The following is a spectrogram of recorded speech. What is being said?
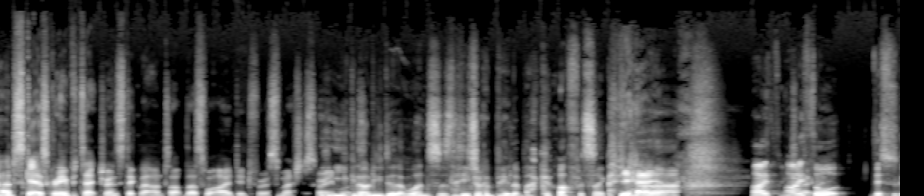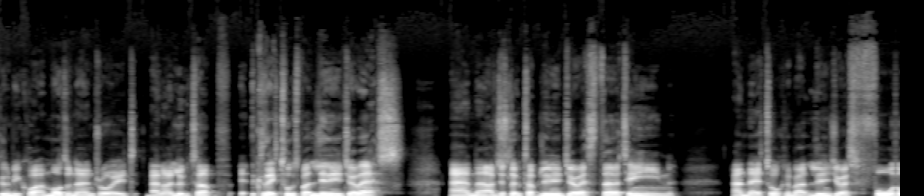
I'll just get a screen protector and stick that on top. That's what I did for a smashed screen. you once. can only do that once, as then you try and peel it back off. It's like Yeah, ah. I I Exactly. thought this was going to be quite a modern Android, and I looked up because they talked about Lineage OS, and uh, I've just looked up Lineage OS 13, and they're talking about Lineage OS 4,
